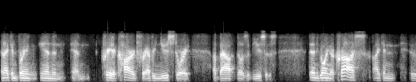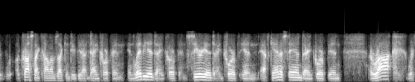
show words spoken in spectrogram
And I can bring in and and create a card for every news story about those abuses. Then going across, I can across my columns, I can do DynCorp in, in Libya, DynCorp in Syria, DynCorp in Afghanistan, DynCorp in Iraq, which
